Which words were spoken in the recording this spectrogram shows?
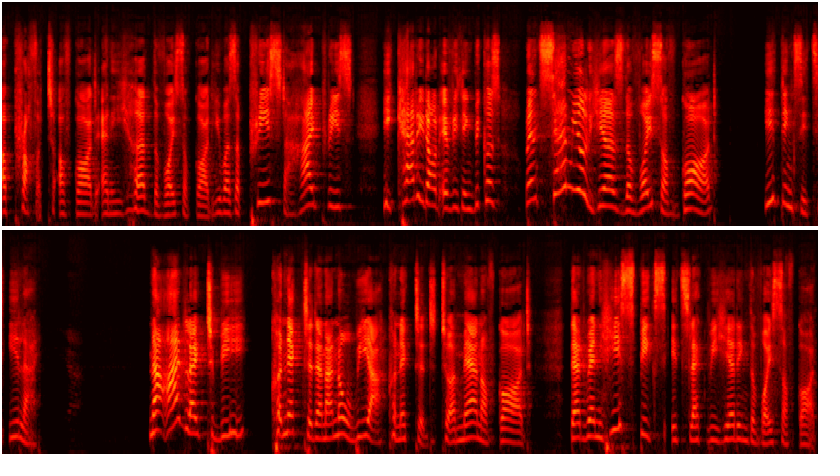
a prophet of God and he heard the voice of God. He was a priest, a high priest. He carried out everything because when Samuel hears the voice of God, he thinks it's Eli. Now, I'd like to be connected, and I know we are connected to a man of God, that when he speaks, it's like we're hearing the voice of God.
